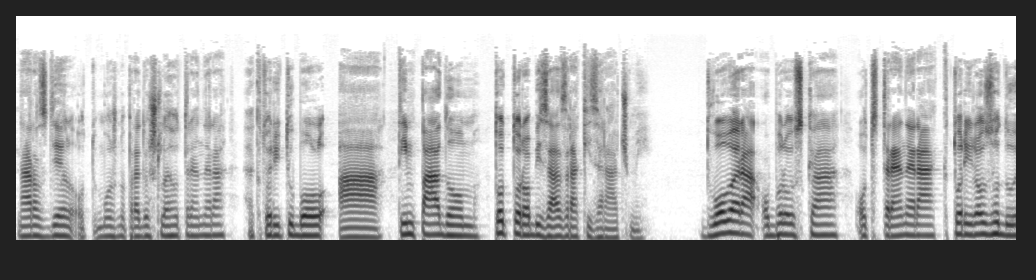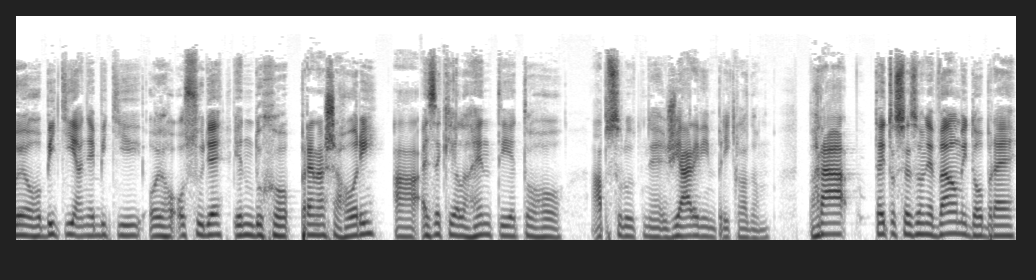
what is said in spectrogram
na rozdiel od možno predošlého trénera, ktorý tu bol a tým pádom toto robí zázraky s hráčmi dôvera obrovská od trénera, ktorý rozhoduje o jeho byti a nebyti, o jeho osude, jednoducho prenaša hory a Ezekiel Henty je toho absolútne žiarivým príkladom. Hrá tejto sezóne veľmi dobré,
